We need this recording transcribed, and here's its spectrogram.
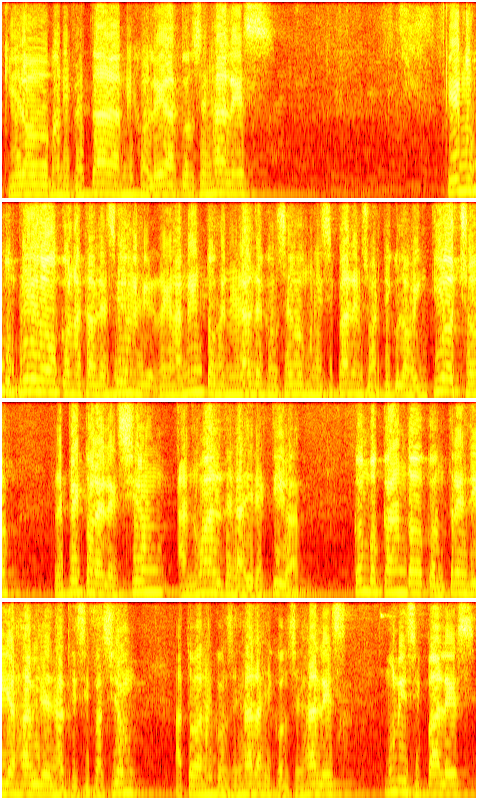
quiero manifestar a mis colegas concejales que hemos cumplido con lo establecido en el Reglamento General del Consejo Municipal en su artículo 28 respecto a la elección anual de la directiva convocando con tres días hábiles de anticipación a todas las concejalas y concejales municipales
